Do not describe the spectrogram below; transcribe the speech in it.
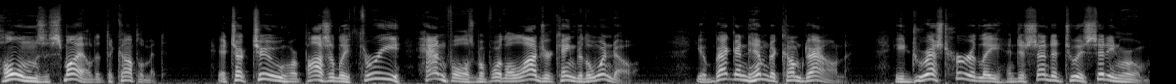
Holmes smiled at the compliment. It took two, or possibly three, handfuls before the lodger came to the window. You beckoned him to come down. He dressed hurriedly and descended to his sitting room.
